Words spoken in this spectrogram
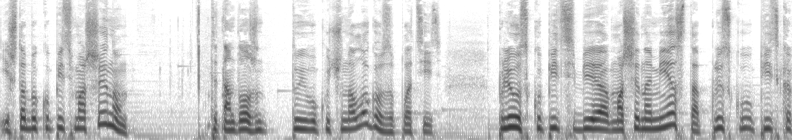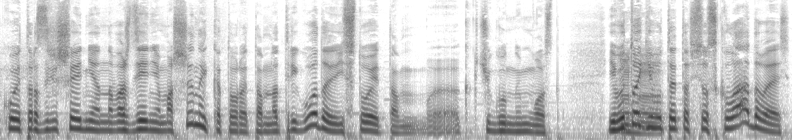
и чтобы купить машину, ты там должен ту его кучу налогов заплатить, плюс купить себе машиноместо, плюс купить какое-то разрешение на вождение машиной, которое там на три года и стоит там э, как чугунный мост. И в итоге Мгм. вот это все складываясь,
